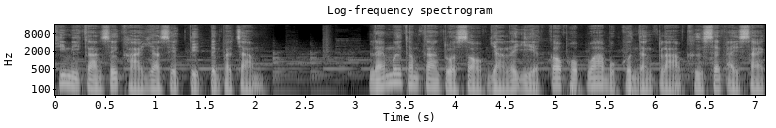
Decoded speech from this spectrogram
ที่มีการซื้อขายยาเสพติดเป็นประจำ และเมื่อทำการตรวจสอบอย่างละเอียดก็พบว่าบุคคลดังกล่าวคือแซกไอแซก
